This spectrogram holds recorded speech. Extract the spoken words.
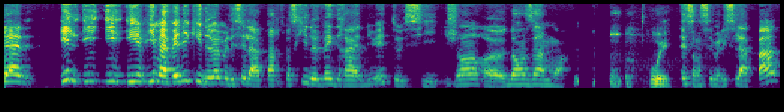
a, il, il, il, m'avait dit qu'il devait me laisser l'appart parce qu'il devait graduer aussi, genre euh, dans un mois. Oui. J'étais censée me laisser l'appart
